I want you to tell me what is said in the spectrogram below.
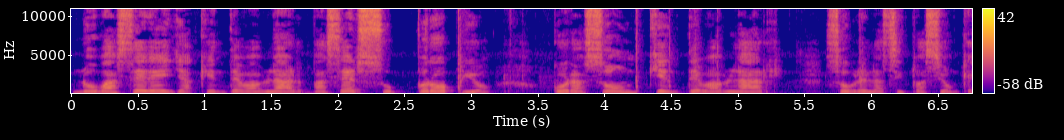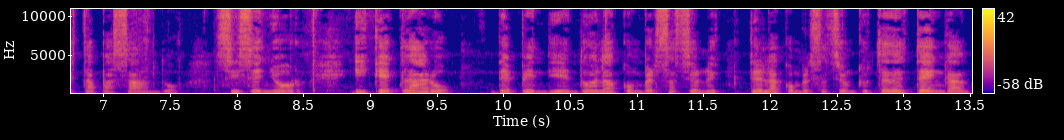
no va a ser ella quien te va a hablar, va a ser su propio quien te va a hablar sobre la situación que está pasando. Sí, Señor. Y que claro, dependiendo de la conversación, de la conversación que ustedes tengan,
